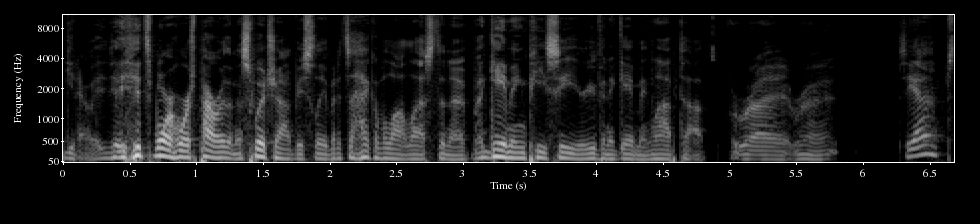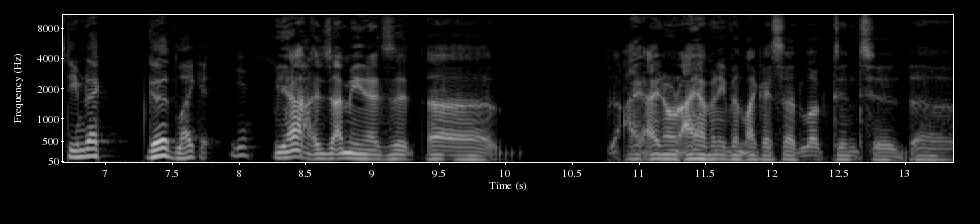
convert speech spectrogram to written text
you know it's more horsepower than a Switch, obviously, but it's a heck of a lot less than a, a gaming PC or even a gaming laptop. right right So yeah, Steam Deck, good, like it. Yes. Yeah, is- I mean, is it? Uh, I I don't. I haven't even, like I said, looked into uh,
